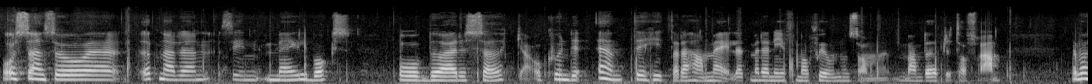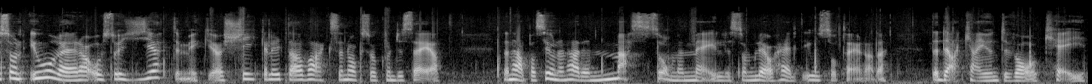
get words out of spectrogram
Och sen så eh, öppnade den sin mailbox och började söka och kunde inte hitta det här mejlet med den informationen som man behövde ta fram. Det var sån oreda och så jättemycket. Jag kikade lite över axeln också och kunde se att den här personen hade massor med mejl som låg helt osorterade. Det där kan ju inte vara okej.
